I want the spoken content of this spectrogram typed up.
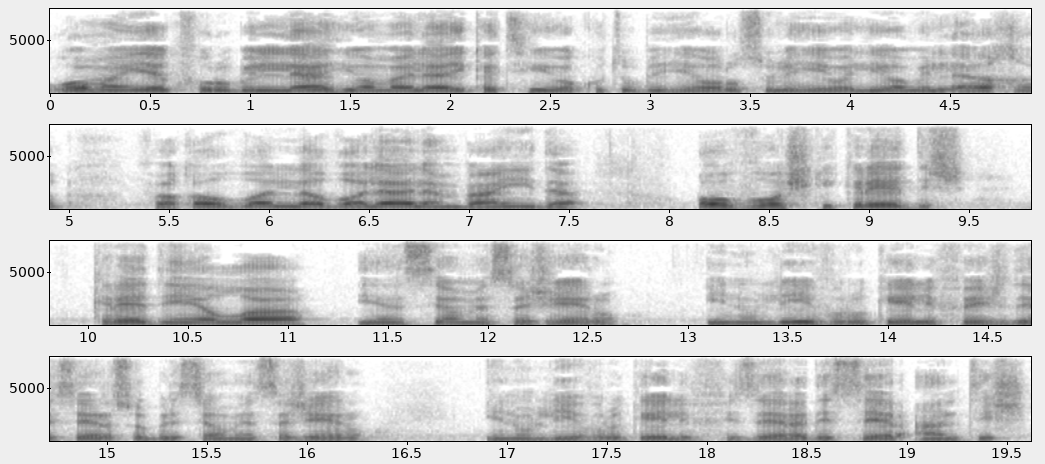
ومن يكفر بالله وملائكته وكتبه ورسله واليوم الآخر فقد ضل ضلالا بعيدا. Ó vós que credes, crede em Allah e em seu mensageiro, e no livro que ele fez e no livro que ele fizera descer antes.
